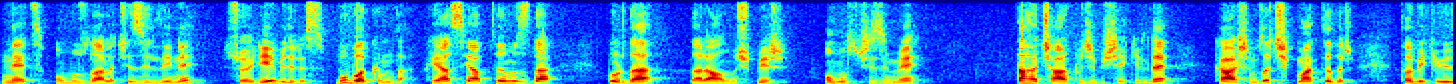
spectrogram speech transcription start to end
net omuzlarla çizildiğini söyleyebiliriz. Bu bakımda kıyas yaptığımızda burada daralmış bir omuz çizimi daha çarpıcı bir şekilde karşımıza çıkmaktadır. Tabii ki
